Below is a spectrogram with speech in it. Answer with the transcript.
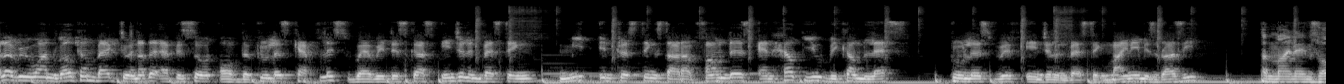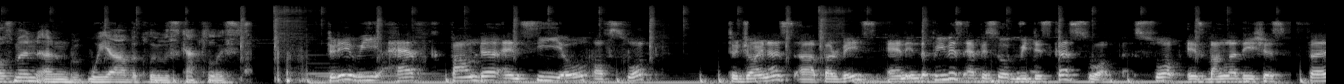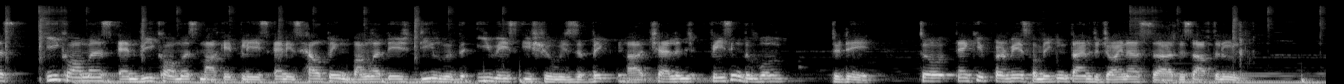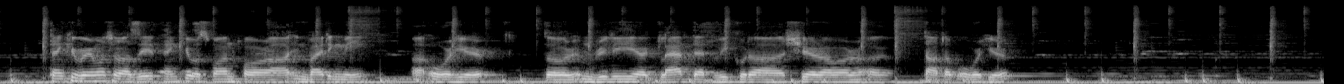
Hello, everyone. Welcome back to another episode of The Clueless Capitalist, where we discuss angel investing, meet interesting startup founders, and help you become less clueless with angel investing. My name is Razy. And my name is Osman, and we are The Clueless Capitalist. Today, we have founder and CEO of Swap to join us, uh, Parvez. And in the previous episode, we discussed Swap. Swap is Bangladesh's first e-commerce and re-commerce marketplace and is helping Bangladesh deal with the e-waste issue, which is a big uh, challenge facing the world today. So thank you, Parvez, for making time to join us uh, this afternoon. Thank you very much, Razy. Thank you, Osman, for uh, inviting me uh, over here. So I'm really uh, glad that we could uh, share our startup over here.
